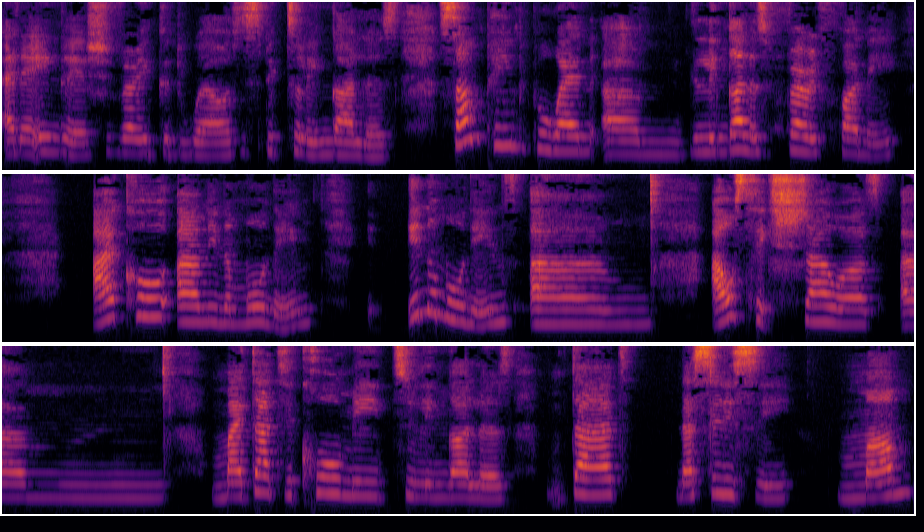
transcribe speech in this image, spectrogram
And the English, very good well to speak to Lingalas. Some people when um the Lingala is very funny. I call um in the morning. In the mornings, um I'll take showers um my dad to call me to Lingalas. Dad, nasilisi. Mom,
